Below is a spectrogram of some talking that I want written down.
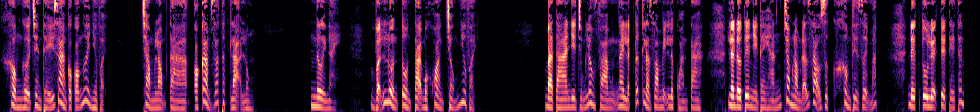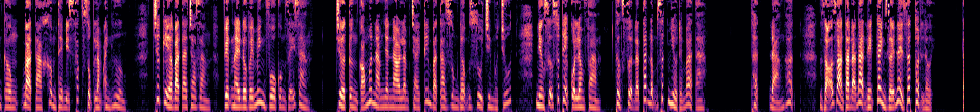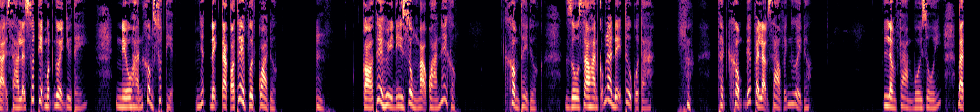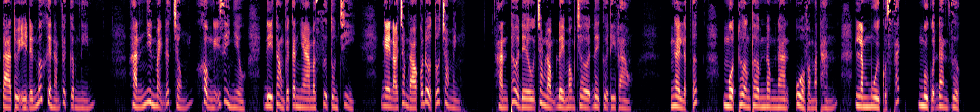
Không ngờ trên thế gian có có người như vậy. Trong lòng ta có cảm giác thật lạ lùng. Nơi này vẫn luôn tồn tại một khoảng trống như vậy. Bà ta nhìn chúng Lâm Phàm ngay lập tức là do mỹ lực của hắn ta. Lần đầu tiên nhìn thấy hắn, trong lòng đã dạo dực không thể rời mắt. Để tu luyện tuyệt thế thần công, bà ta không thể bị sắc sụp làm ảnh hưởng. Trước kia bà ta cho rằng việc này đối với mình vô cùng dễ dàng. Chưa từng có một nam nhân nào làm trái tim bà ta rung động dù chỉ một chút. Nhưng sự xuất hiện của Lâm Phàm thực sự đã tác động rất nhiều đến bà ta. Thật đáng hận. Rõ ràng ta đã đạt đến cảnh giới này rất thuận lợi. Tại sao lại xuất hiện một người như thế? Nếu hắn không xuất hiện, nhất định ta có thể vượt qua được. Ừ. Có thể hủy đi dùng mạo quán hay không? Không thể được. Dù sao hắn cũng là đệ tử của ta. Thật không biết phải làm sao với người nữa. Lâm phàm bối rối, bà ta tùy ý đến mức khiến hắn phải cầm nín. Hắn nhìn mảnh đất trống, không nghĩ gì nhiều, đi thẳng về căn nhà mà sư tôn chỉ. Nghe nói trong đó có đồ tốt cho mình. Hắn thở đều trong lòng đầy mong chờ đẩy cửa đi vào. Ngay lập tức, một hương thơm nồng nàn ùa vào mặt hắn, là mùi của sách, mùi của đan dược.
